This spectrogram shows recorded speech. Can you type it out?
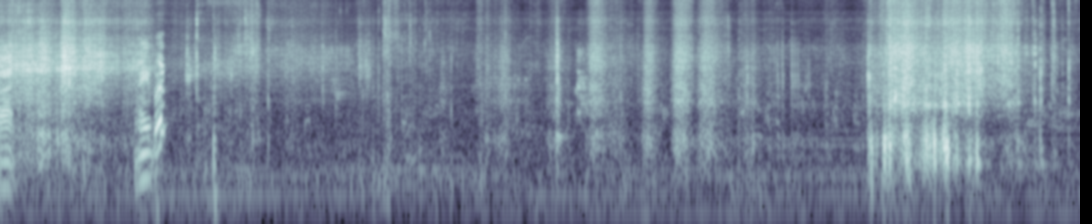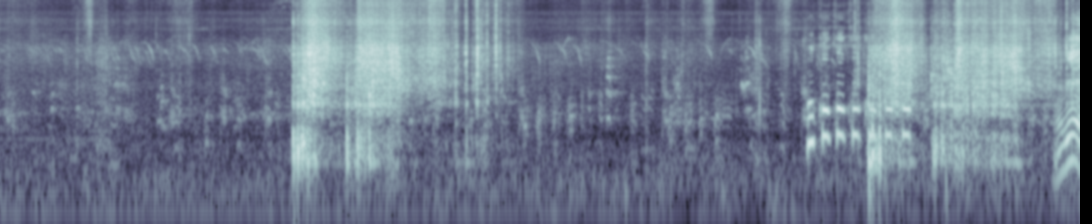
บ้านไอ้ปึ๊ดคุกคุกคุกคุกคุกคุกคุกเอาพี่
